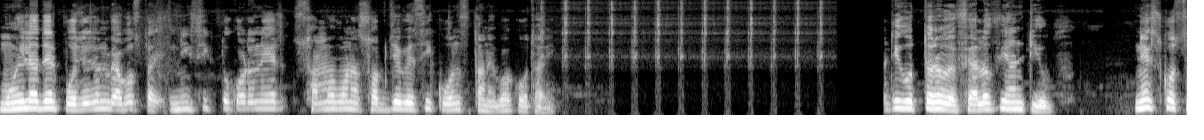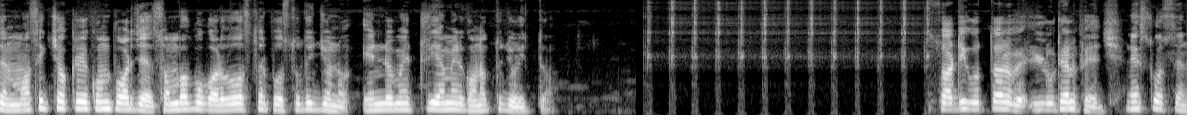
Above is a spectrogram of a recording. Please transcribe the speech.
মহিলাদের প্রযোজন ব্যবস্থায় নিষিক্তকরণের সম্ভাবনা সবচেয়ে বেশি কোন স্থানে বা কোথায়? সঠিক উত্তর হবে ফ্যালোপিয়ান টিউব নেক্সট কোশ্চেন মাসিক চক্রের কোন পর্যায়ে সম্ভাব্য গর্ভাবস্থার প্রস্তুতির জন্য এন্ডোমেট্রিয়ামের ঘনত্ব জড়িত? সঠিক উত্তর হবে লুটেল ফেজ নেক্সট কোশ্চেন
